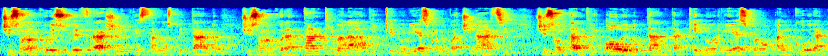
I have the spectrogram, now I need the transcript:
Ci sono ancora i super fragili che stanno aspettando, ci sono ancora tanti malati che non riescono a vaccinarsi, ci sono tanti over 80 che non riescono ancora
